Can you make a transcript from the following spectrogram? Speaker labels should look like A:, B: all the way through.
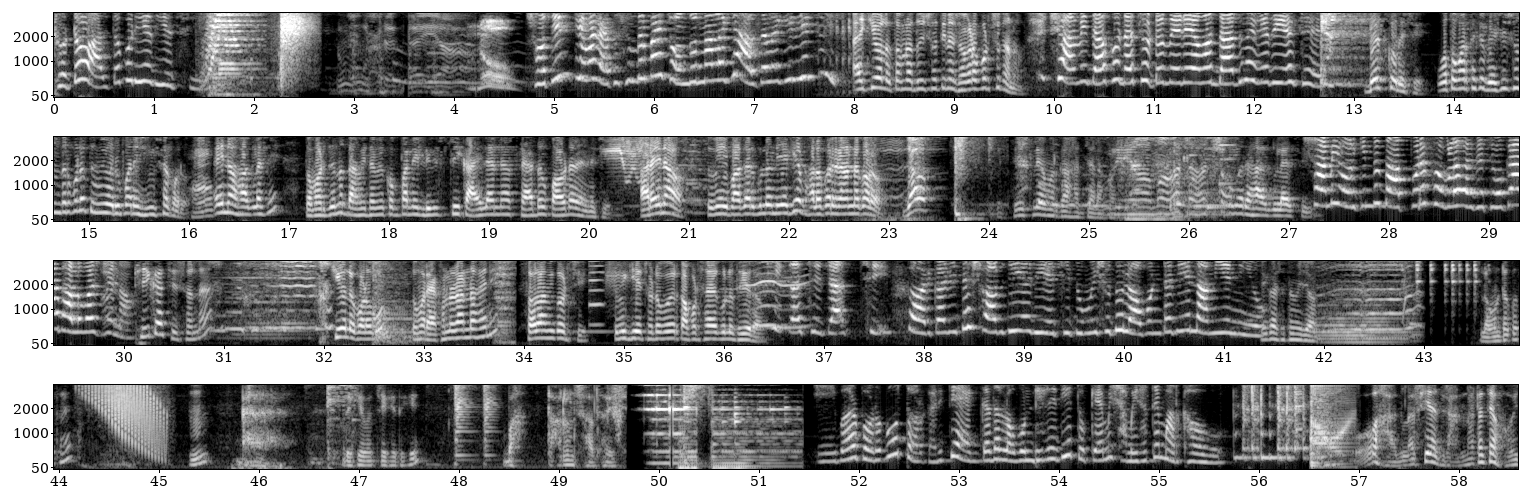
A: ছোট আলতা পরিয়ে দিয়েছি। সতীন তুই আমার এত সুন্দর পায়ে চন্দন না লাগিয়ে আলতা লাগিয়ে দিয়েছিস?
B: এই কি হলো? তোমরা দুই সতীনে ঝগড়া করছ কেন?
A: স্বামী দেখো না ছোট মেরে আমার দাঁত ভেঙে দিয়েছে।
B: বেশ করেছে। ও তোমার থেকে বেশি সুন্দর বলে তুমি ওর উপরে হিংসা করো। এই নাও হাগলাসি। তোমার জন্য দামি দামি কোম্পানির লিপস্টিক আইলাইনার শ্যাডো পাউডার এনেছি। আর এই নাও তুমি এই বাজারগুলো নিয়ে গিয়ে ভালো করে রান্না করো। যাও। দেখলে আমার গা হাত জ্বালা করে। আমার হাগলাসি
A: স্বামী ওর কিন্তু দাঁত পড়ে ফোগলা হয়ে গেছে ওকে আর ভালোবাসবে না।
B: ঠিক আছে সোনা। কি হলো বড় বউ? তোমার এখনও রান্না হয়নি? চলো আমি করছি। তুমি গিয়ে ছোট বউয়ের কাপড় ছায়াগুলো ধুয়ে দাও।
A: ঠিক আছে যাচ্ছি। তরকারিতে সব দিয়ে দিয়েছি তুমি শুধু লবণটা দিয়ে নামিয়ে নিও।
B: ঠিক আছে তুমি যাও। লবণটা কোথায়? হুম? দেখি এবার চেখে দেখি। বাহ দারুণ স্বাদ হয়েছে।
A: এইবার বড় বউ তরকারিতে এক গাদা লবণ ঢেলে দিয়ে তোকে আমি স্বামীর হাতে মার খাওয়াবো।
B: ও হাগলাসি, আজ রান্নাটা যা হয়েছে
